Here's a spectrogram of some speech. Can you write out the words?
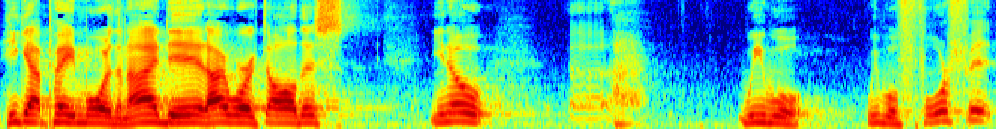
he got paid more than I did, I worked all this, you know, uh, we, will, we will forfeit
